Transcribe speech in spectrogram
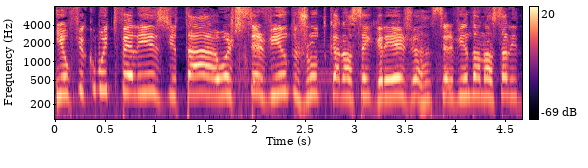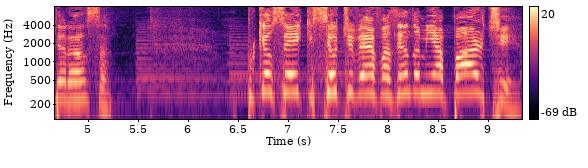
E eu fico muito feliz de estar hoje servindo junto com a nossa igreja, servindo a nossa liderança. Porque eu sei que se eu estiver fazendo a minha parte,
